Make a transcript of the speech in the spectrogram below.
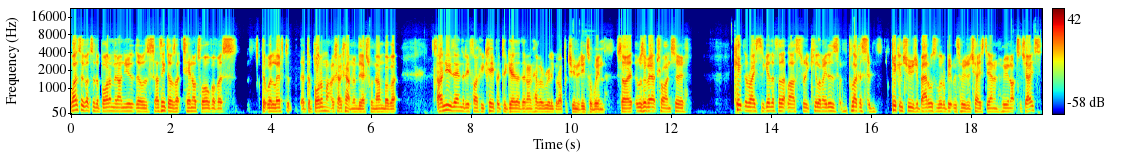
once I got to the bottom, and I knew that there was, I think there was like ten or twelve of us that were left at, at the bottom. I can't, remember the actual number, but I knew then that if I could keep it together, then I'd have a really good opportunity to win. So it, was about trying to keep the race together for that last three kilometres. Like I said, pick and choose your battles a little bit with who to chase down and who not to chase,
